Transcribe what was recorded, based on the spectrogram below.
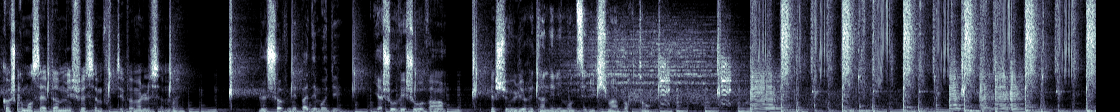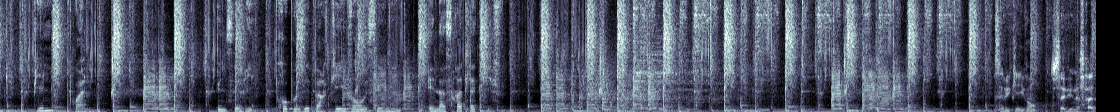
Quand je commençais à perdre mes cheveux, ça me foutait pas mal le seum, ouais. Le chauve n'est pas démodé. Il y a chauve et chauve, hein. La chevelure est un élément de séduction important. Pile Poil. Une série proposée par Keivan Hosseini et Nasrat Latif. Salut Kaivan. Salut Nasrat.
